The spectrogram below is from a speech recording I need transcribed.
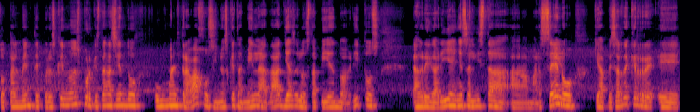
totalmente, pero es que no es porque están haciendo un mal trabajo, sino es que también la edad ya se lo está pidiendo a gritos agregaría en esa lista a Marcelo, que a pesar de que eh,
